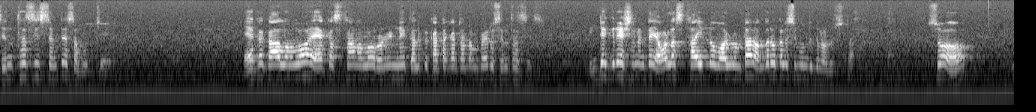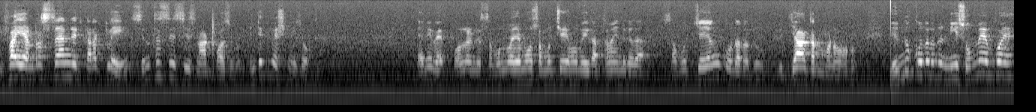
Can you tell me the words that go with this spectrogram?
సింథసిస్ అంటే సముచ్చయం. ఏకకాలంలో ఏకస్థానంలో రెండింటినీ కలిపి కట్టకట్టడం పేరు సింథసిస్. ఇంటగ్రేషన్ అంటే ఎవళ్ళ స్థాయిలో వాళ్ళు ఉంటారు అందరూ కలిసి ముందుకు నడుస్తారు. So if I understand it correctly synthesis is not possible integration is okay anyway పోలండి సమన్వయము సముచ్చయము మీకు అర్థమైంది కదా. సముచ్చయం కుదరదు. విద్యాకర్మణం. ఎందుకు కుదరదు? నీ సొమ్మేం పోయే.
